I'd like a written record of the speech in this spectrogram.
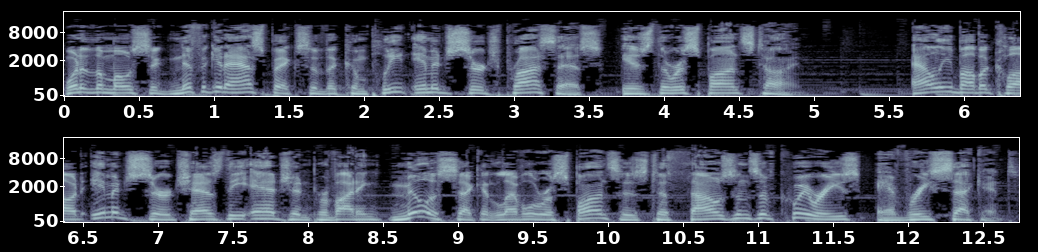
One of the most significant aspects of the complete image search process is the response time. Alibaba Cloud Image Search has the edge in providing millisecond level responses to thousands of queries every second.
